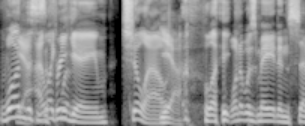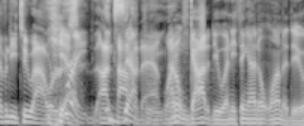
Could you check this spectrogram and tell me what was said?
one Yeah, this is I a like free when- game chill out Yeah. like When it was made in 72 hours. Yeah. Right, On top of that. exactly. like- I don't got to do anything I don't want to do.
